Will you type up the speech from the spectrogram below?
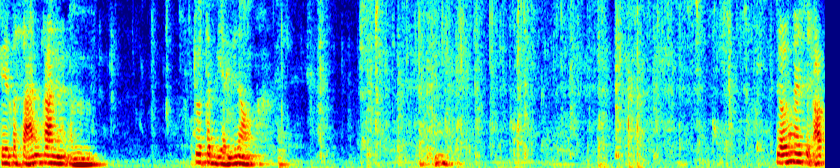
เอกสารการจดทะเบียนพี่น้องเดี๋ยวไงสิอัพ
